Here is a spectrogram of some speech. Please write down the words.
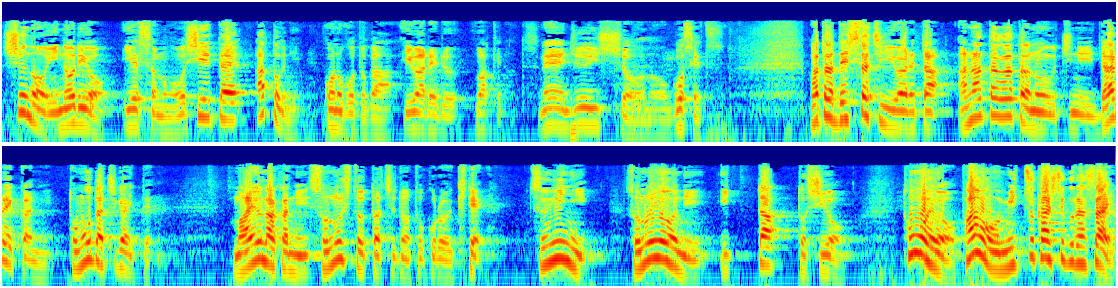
主の祈りをイエス様が教えた後にこのことが言われるわけなんですね。11章の5節また弟子たちに言われた。あなた方のうちに誰かに友達がいて、真夜中にその人たちのところへ来て、次にそのように言ったとしよう。友よ、パンを三つ貸してください。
